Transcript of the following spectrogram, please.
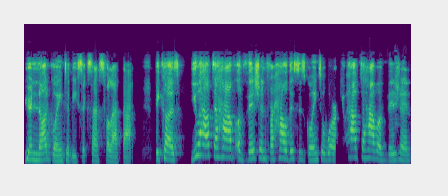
you're not going to be successful at that because you have to have a vision for how this is going to work. You have to have a vision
